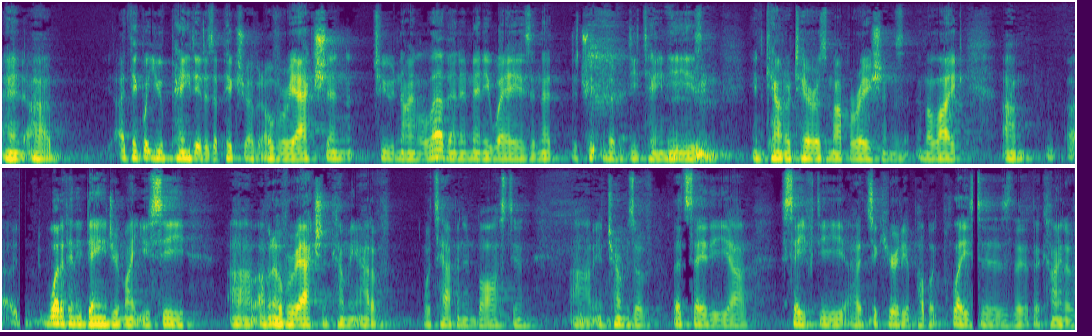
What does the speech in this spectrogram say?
and uh, I think what you painted is a picture of an overreaction to 9/11 in many ways, and that the treatment of detainees and in counterterrorism operations and the like. Um, uh, what, if any, danger might you see uh, of an overreaction coming out of what's happened in Boston uh, in terms of, let's say, the uh, safety and security of public places, the, the kind of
